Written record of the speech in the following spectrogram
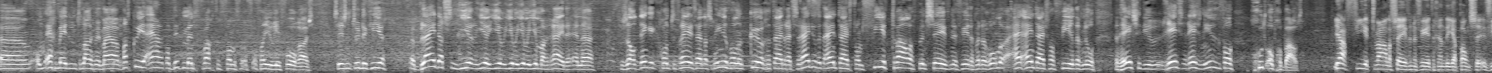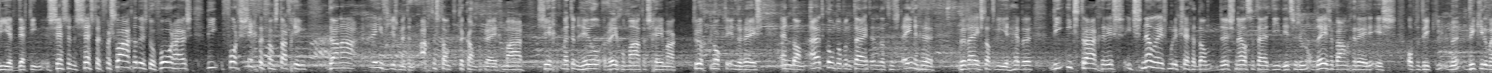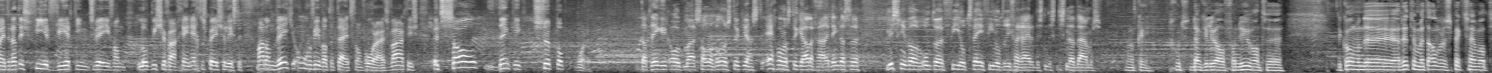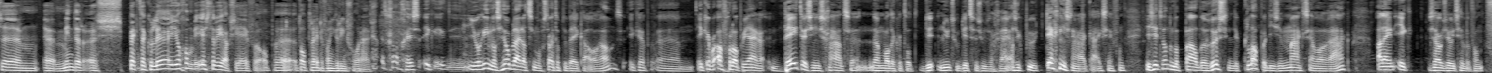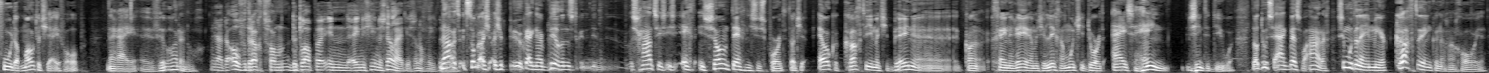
uh, om echt mee te doen te lang. Maar ja, wat kun je eigenlijk op dit moment verwachten van, van, van Jurien Voorhuis? Ze is natuurlijk hier uh, blij dat ze hier, hier, hier, hier, hier, mag rijden. En ze zal denk ik gewoon tevreden zijn dat ze in ieder geval een keurige tijd rijdt. Ze rijdt ook het eindtijd van 4.12.47 met een ronde eindtijd van 34.0. Dan heeft ze die race, race in ieder geval goed opgebouwd. Ja, 4-12-47 en de Japanse 4-13-66. Verslagen dus door Voorhuis, die voorzichtig van start ging. Daarna eventjes met een achterstand te kampen kreeg. Maar zich met een heel regelmatig schema terugknokte in de race. En dan uitkomt op een tijd, en dat is het enige bewijs dat we hier hebben... die iets trager is, iets sneller is moet ik zeggen... dan de snelste tijd die dit seizoen op deze baan gereden is op de 3 kilometer. Dat is 4.14.2 van Lobisheva, geen echte specialisten. Maar dan weet je ongeveer wat de tijd van Voorhuis waard is. Het zal, denk ik, subtop worden. Dat denk ik ook, maar het zal nog wel een stukje, echt wel een stukje harder gaan. Ik denk dat ze misschien wel rond de 402, 403 gaan rijden, de, de, de snelle dames. Oké, goed. Dank jullie wel voor nu, want... Uh... De komende ritten, met alle respect, zijn wat uh, uh, minder uh, spectaculair. Jochem, je eerste reactie even op het optreden van Jorien Voorhuis. Ja, het grappige is, ik, ik, Jorien was heel blij dat ze mocht starten op de WK Allround. Ik heb, ehm, ik heb er afgelopen jaren beter zien schaatsen dan wat ik er tot nu toe dit seizoen zag rijden. Als ik puur technisch naar haar kijk, zeg van, er zit wel een bepaalde rust in. De klappen die ze maakt zijn wel raak. Alleen ik zou zoiets hebben van, voer dat motortje even op dan rij je eh, veel harder nog. Ja, de overdracht van de klappen in de energie en de snelheid is er nog niet. Nou, het, het stomme, als, je, als je puur kijkt naar beelden... is het- schaatsen is, is echt zo'n technische sport... dat je elke kracht die je met je benen eh, kan genereren... met je lichaam, moet je door het ijs heen zien te duwen. Dat doet ze eigenlijk best wel aardig. Ze moet alleen meer kracht erin kunnen gaan gooien.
